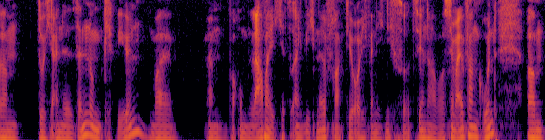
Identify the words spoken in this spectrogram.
ähm, durch eine Sendung quälen, weil ähm, warum laber ich jetzt eigentlich, ne? Fragt ihr euch, wenn ich nichts zu erzählen habe. Aus dem einfachen Grund, ähm,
